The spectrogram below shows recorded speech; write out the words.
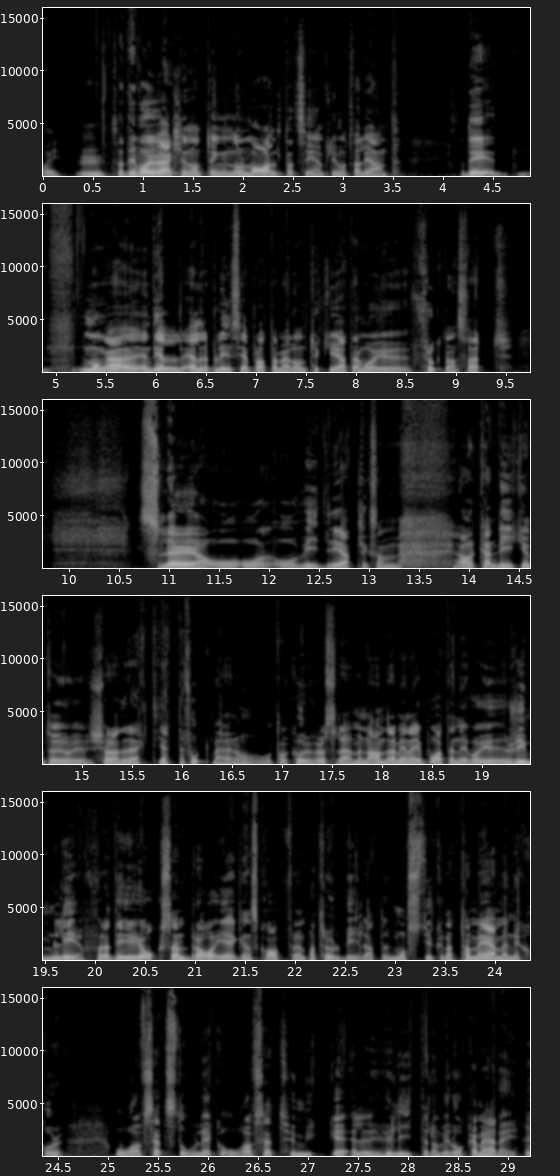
Oj. Mm. Så det var ju verkligen någonting normalt att se en Plymouth Valiant. Och det, många, en del äldre poliser jag pratar med de tycker ju att den var ju fruktansvärt slö och, och, och vidrig att liksom ja, kan, det gick ju inte att köra direkt jättefort med den och, och ta kurvor och sådär men andra menar ju på att den var ju rymlig för att det är ju också en bra egenskap för en patrullbil att du måste ju kunna ta med människor oavsett storlek och oavsett hur mycket eller hur lite de vill åka med dig.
